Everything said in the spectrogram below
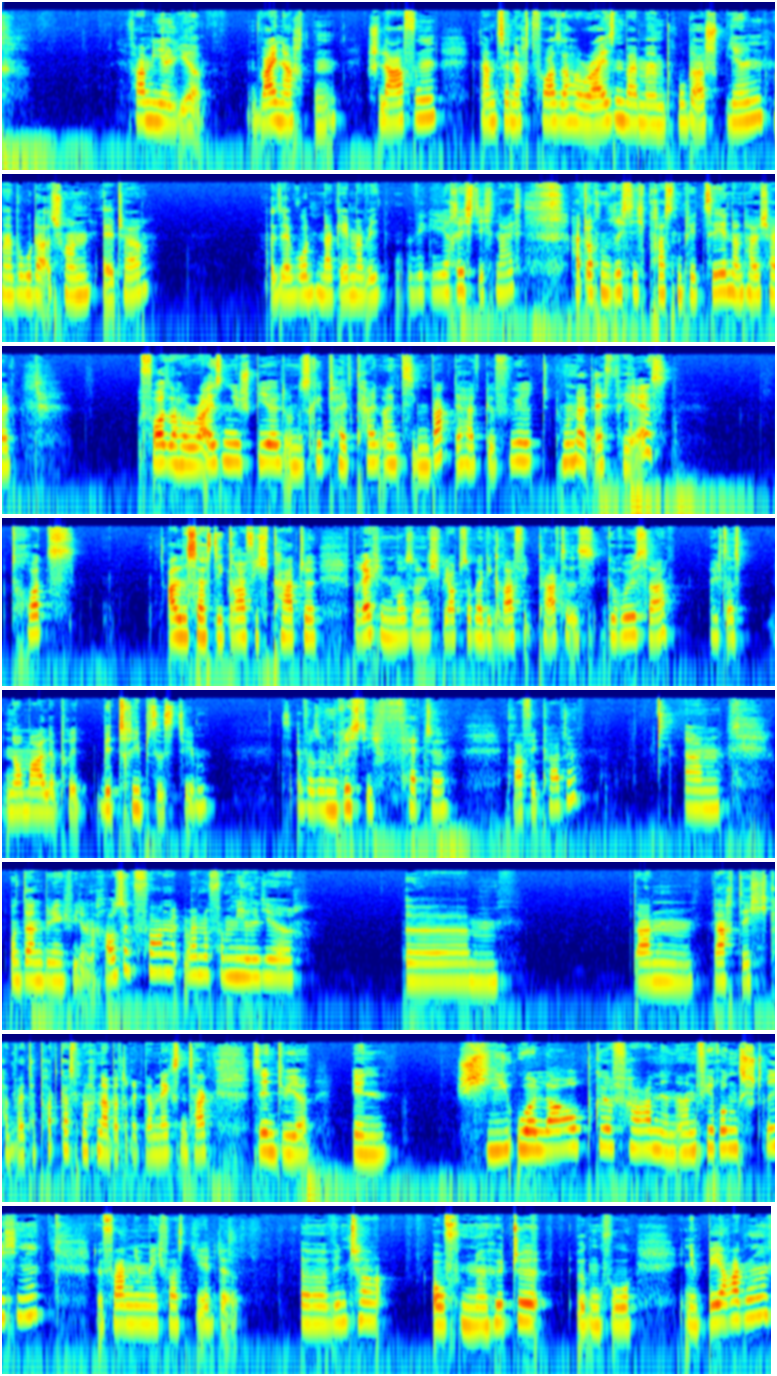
Familie. Weihnachten schlafen. Ganze Nacht Forza Horizon bei meinem Bruder spielen. Mein Bruder ist schon älter. Also er wohnt in der Gamer WG. Richtig nice. Hat auch einen richtig krassen PC. Und dann habe ich halt Forza Horizon gespielt und es gibt halt keinen einzigen Bug. Der hat gefühlt 100 FPS. Trotz alles, was die Grafikkarte brechen muss. Und ich glaube sogar, die Grafikkarte ist größer als das normale Be Betriebssystem. Das ist einfach so eine richtig fette Grafikkarte. Ähm, und dann bin ich wieder nach Hause gefahren mit meiner Familie. Ähm, dann dachte ich, ich kann weiter Podcast machen, aber direkt am nächsten Tag sind wir in Skiurlaub gefahren, in Anführungsstrichen. Wir fahren nämlich fast jede äh, Winter auf eine Hütte irgendwo in den Bergen,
